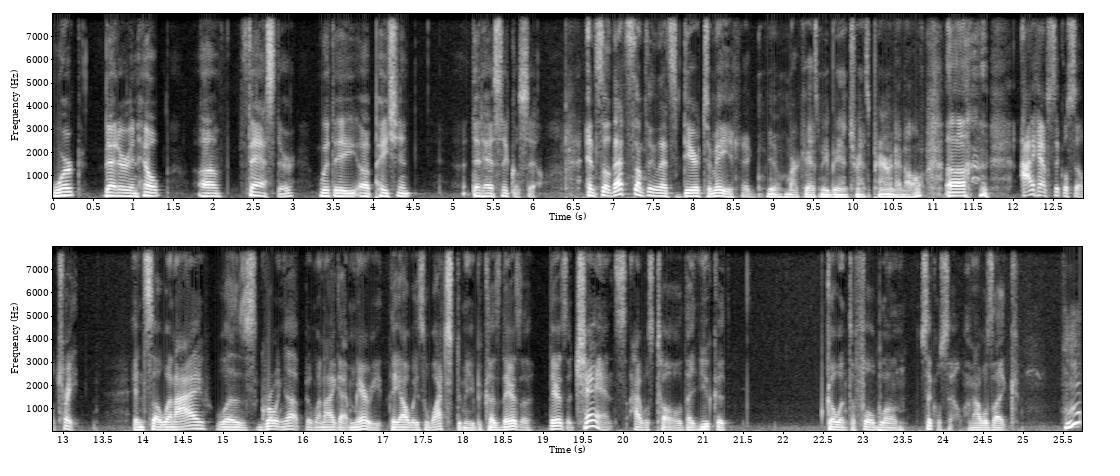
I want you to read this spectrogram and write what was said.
work better and help uh, faster with a, a patient that has sickle cell. And so that's something that's dear to me. You know, Mark has me being transparent and all. Uh, I have sickle cell trait. And so when I was growing up and when I got married, they always watched me because there's a there's a chance I was told that you could go into full blown sickle cell. And I was like, hmm,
